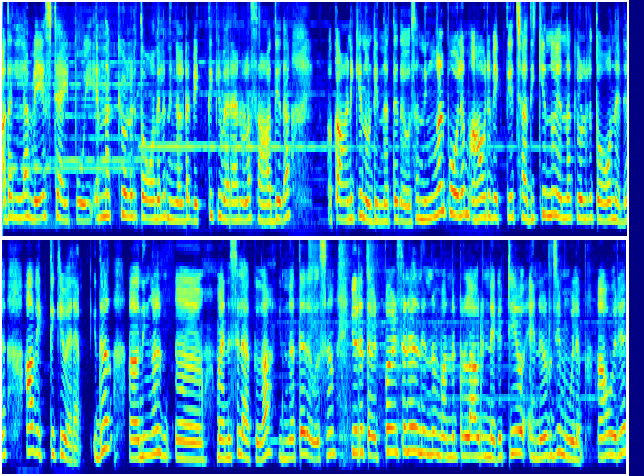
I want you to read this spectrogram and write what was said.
അതെല്ലാം വേസ്റ്റ് ആയിപ്പോയി എന്നൊക്കെയുള്ളൊരു തോന്നൽ നിങ്ങളുടെ വ്യക്തിക്ക് വരാനുള്ള സാധ്യത കാണിക്കുന്നുണ്ട് ഇന്നത്തെ ദിവസം. നിങ്ങൾ പോലും ആ ഒരു വ്യക്തിയെ ചതിക്കുന്നു എന്നൊക്കെയുള്ളൊരു തോന്നൽ ആ വ്യക്തിക്ക് വരാം. ഇത് നിങ്ങൾ മനസ്സിലാക്കുക ഇന്നത്തെ ദിവസം ഈ ഒരു തേർഡ് പേഴ്സണിൽ നിന്നും വന്നിട്ടുള്ള ആ ഒരു നെഗറ്റീവ് എനർജി മൂലം ആ ഒരു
